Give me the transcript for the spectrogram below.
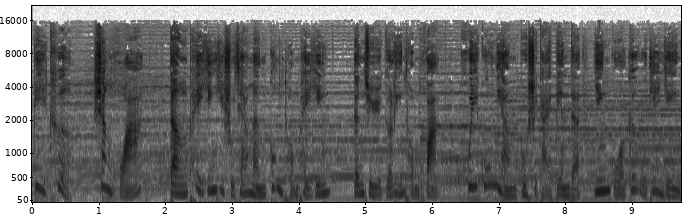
毕克、尚华等配音艺术家们共同配音，根据格林童话《灰姑娘》故事改编的英国歌舞电影《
